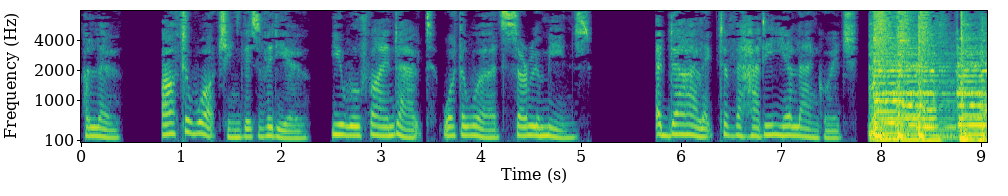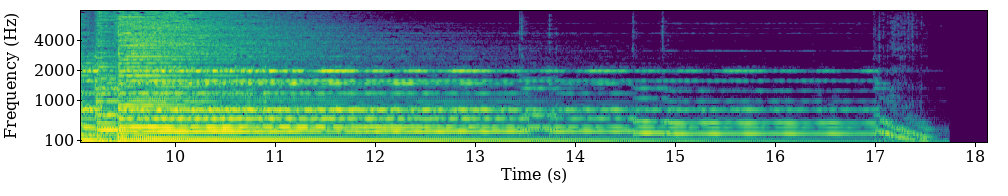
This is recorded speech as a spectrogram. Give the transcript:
Hello. After watching this video, you will find out what the word Soro means. A dialect of the Hadiya language.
